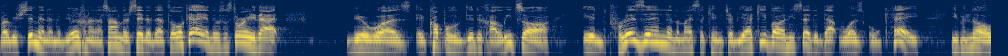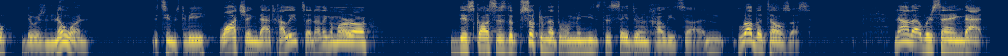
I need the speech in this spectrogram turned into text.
But Rabbi Shimon and Rabbi Yochanan and Asandler say that that's all okay, and there was a story that there was a couple who did chalitza in prison, and the Maisa came to Rabbi Akiva, and he said that that was okay, even though there was no one it seems to be, watching that chalitza. Now the Gemara discusses the psukim that the woman needs to say during chalitza, and Rava tells us. Now that we're saying that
